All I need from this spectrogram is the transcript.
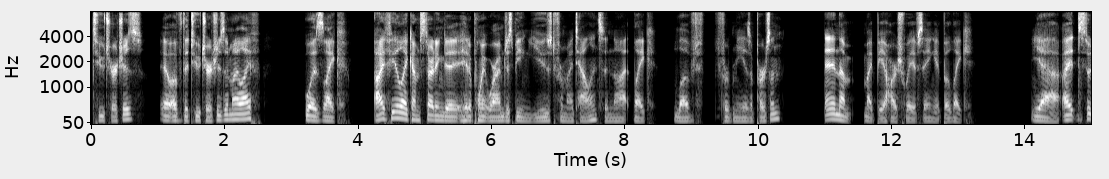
two churches uh, of the two churches in my life was like i feel like i'm starting to hit a point where i'm just being used for my talents and not like loved for me as a person. And that might be a harsh way of saying it but like yeah i so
